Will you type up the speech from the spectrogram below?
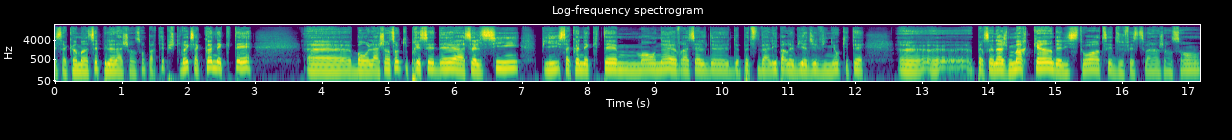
Ça commençait, puis là, la chanson partait, puis je trouvais que ça connectait. Euh, bon, la chanson qui précédait à celle-ci, puis ça connectait mon œuvre à celle de, Petite Vallée par le biais de Gilles Vigneault, qui était un, personnage marquant de l'histoire du festival en chanson.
